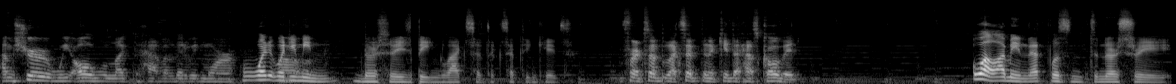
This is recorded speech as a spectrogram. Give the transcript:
I'm sure we all would like to have a little bit more What, what do you Uh, mean nurseries being lax at accepting kids? for example, accepting a kid that has COVID. Well, I mean that wasn't the nursery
